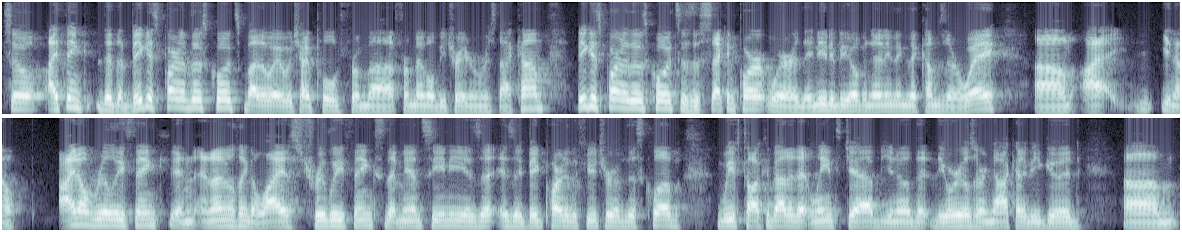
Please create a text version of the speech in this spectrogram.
So I think that the biggest part of those quotes, by the way, which I pulled from uh, from MLBTradeRumors.com, biggest part of those quotes is the second part where they need to be open to anything that comes their way. Um, I, you know, I don't really think, and, and I don't think Elias truly thinks that Mancini is a is a big part of the future of this club. We've talked about it at length, Jab. You know that the Orioles are not going to be good, um,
